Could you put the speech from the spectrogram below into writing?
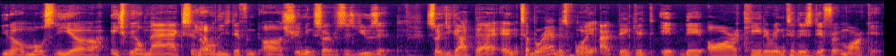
you know most of the uh, HBO Max and yep. all these different uh, streaming services use it. So you got that, and to Miranda's point, I think it it they are catering to this different market.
